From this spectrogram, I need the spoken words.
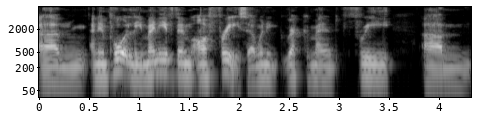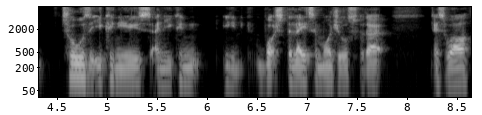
Um, and importantly, many of them are free. So I'm going to recommend free um, tools that you can use, and you can you watch the later modules for that as well.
